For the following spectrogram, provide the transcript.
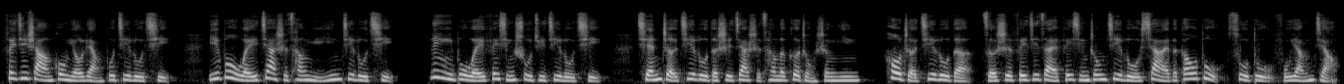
飞机上共有两部记录器，一部为驾驶舱语音记录器，另一部为飞行数据记录器。前者记录的是驾驶舱的各种声音，后者记录的则是飞机在飞行中记录下来的高度、速度、俯仰角、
